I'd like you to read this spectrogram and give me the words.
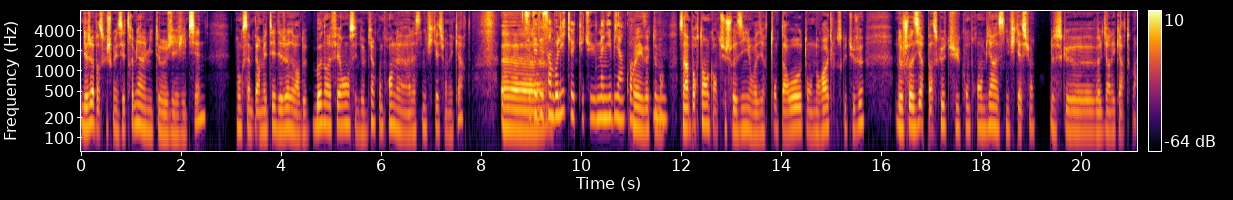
déjà parce que je connaissais très bien la mythologie égyptienne, donc ça me permettait déjà d'avoir de bonnes références et de bien comprendre la, la signification des cartes. Euh, C'était des symboliques que tu maniais bien, quoi. Oui, exactement. Mhm. C'est important quand tu choisis, on va dire, ton tarot, ton oracle, ou ce que tu veux, de choisir parce que tu comprends bien la signification de ce que veulent dire les cartes, quoi.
